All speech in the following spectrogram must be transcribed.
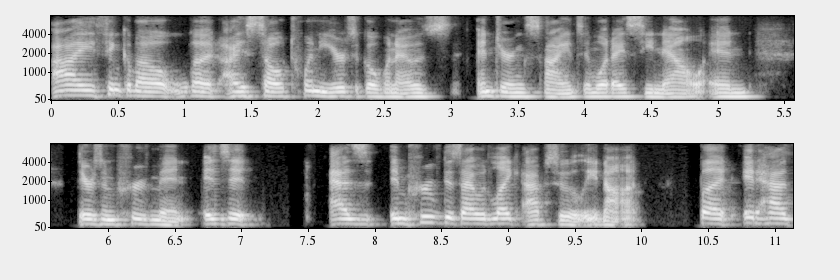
I think about what i saw 20 years ago when i was entering science and what i see now and there's improvement. Is it as improved as i would like? Absolutely not. But it has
